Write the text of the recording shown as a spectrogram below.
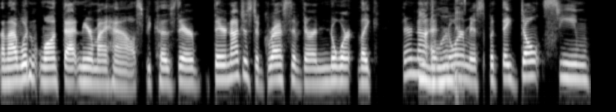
And I wouldn't want that near my house because they're they're not just aggressive, they're enor- like they're not Enormous. enormous, but they don't seem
